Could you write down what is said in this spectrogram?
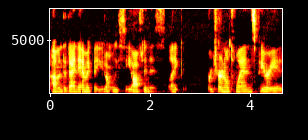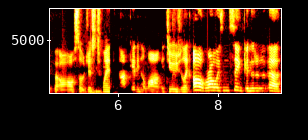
Um, and the dynamic that you don't really see often is like fraternal twins, period, but also just mm-hmm. twins not getting along. It's usually like, oh, we're always in sync, and da da da.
